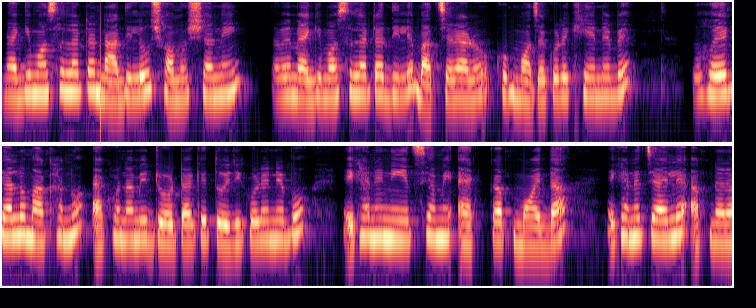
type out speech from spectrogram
ম্যাগি মশলাটা না দিলেও সমস্যা নেই। তবে ম্যাগি মশলাটা দিলে বাচ্চারা আরও খুব মজা করে খেয়ে নেবে। তো হয়ে গেল মাখানো। এখন আমি ডোটাকে তৈরি করে নেব। এখানে নিয়েছি আমি এক কাপ ময়দা। এখানে চাইলে আপনারা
